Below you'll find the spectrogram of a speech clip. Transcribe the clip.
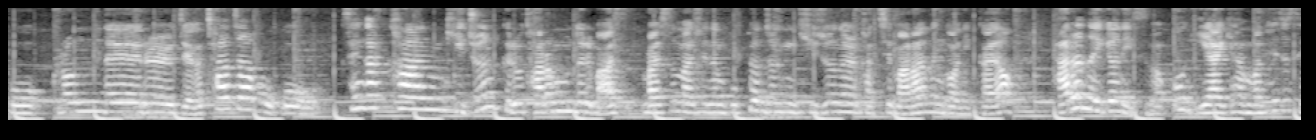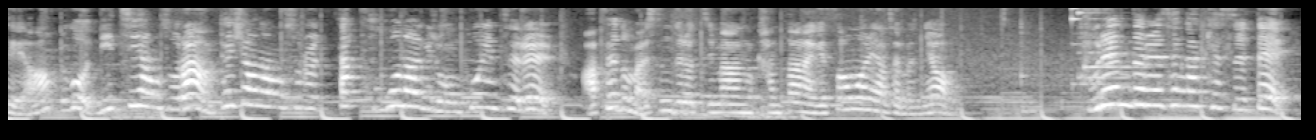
뭐 그런 데를 제가 찾아보고 생각한 기준 그리고 다른 분들이 마, 말씀하시는 보편적인 기준을 같이 말하는 거니까요. 다른 의견이 있으면 꼭 이야기 한번 해주세요. 그리고 niche 향수랑 패션 향수를 딱 구분하기 좋은 포인트를 앞에도 말씀드렸지만 간단하게 summary 하자면요. 브랜드를 생각했을 때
